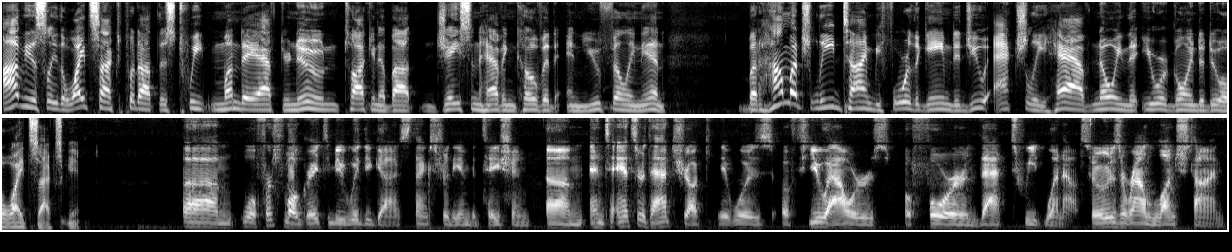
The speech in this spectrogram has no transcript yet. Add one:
Obviously, the White Sox put out this tweet Monday afternoon talking about Jason having COVID and you filling in. But how much lead time before the game did you actually have knowing that you were going to do a White Sox game? Um, well, first of all, great to be with you guys. Thanks for the invitation. Um, and to answer that, Chuck, it was a few hours before that tweet went out. So it was around lunchtime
